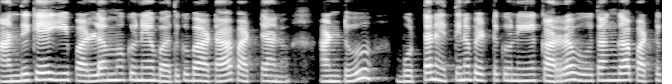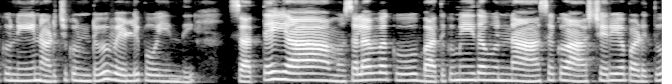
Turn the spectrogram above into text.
అందుకే ఈ పళ్ళమ్ముకునే బతుకుబాట పట్టాను. అంటూ బుట్ట నెత్తిన పెట్టుకుని కర్ర ఊతంగా పట్టుకుని నడుచుకుంటూ వెళ్ళిపోయింది. సత్తయ్య ముసలవ్వకు బతుకు మీద ఉన్న ఆశకు ఆశ్చర్యపడుతూ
